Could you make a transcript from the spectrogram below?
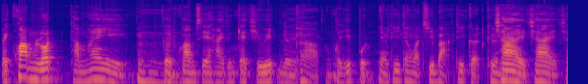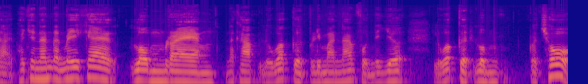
ไปคว่ำรถทำให้อืมเกิดความเสียหายถึงแก่ชีวิตเลยครับของคนญี่ปุ่น อย่างที่จังหวัดชิบะที่เกิดขึ้น ใช่ใช่ใช่เพราะฉะนั้นมันไม่แค่ลมแรงนะครับหรือว่าเกิดปริมาณน้ำฝนเยอะๆหรือว่าเกิดลมกระโชก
